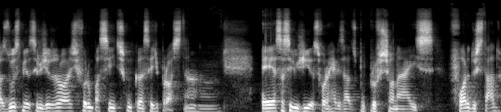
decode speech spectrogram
as duas primeiras cirurgias urológicas foram pacientes com câncer de próstata. Uhum. Essas cirurgias foram realizadas por profissionais fora do estado,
